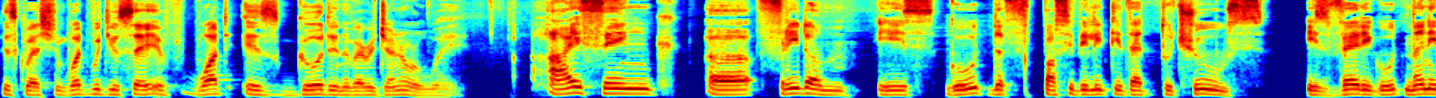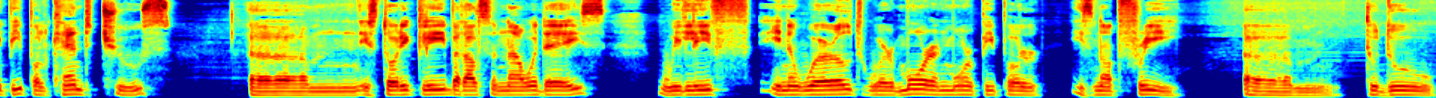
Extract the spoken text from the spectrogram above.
this question, what would you say if what is good in a very general way? I think uh, freedom is good. The possibility that to choose is very good. Many people can't choose um, historically, but also nowadays we live in a world where more and more people is not free um, to do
